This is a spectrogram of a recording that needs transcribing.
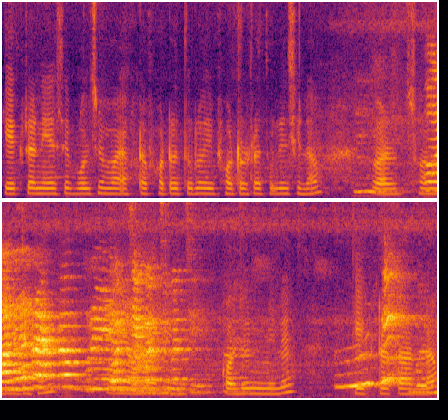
কেকটা নিয়ে এসে বলছে, মা, একটা ফটো তুলো। এই ফটোটা তুলেছিলাম। এবার সন্ধ্যার দিকে কজন মিলে কেকটা কাটলাম।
